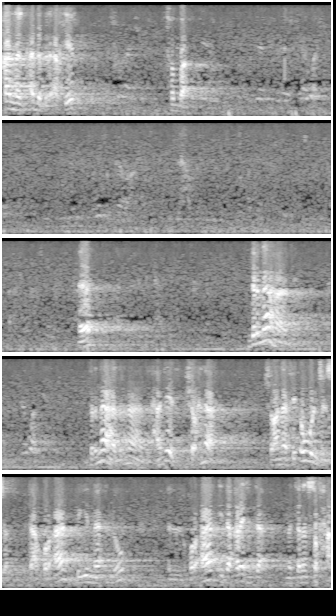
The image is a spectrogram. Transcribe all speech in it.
قال الأدب الأخير تفضل. إيه؟ درناها هذه. درناها درناها الحديث شرحناه. شرحناه في أول جلسة بتاع القرآن بينا إنه القرآن إذا قريت أنت مثلا صفحة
